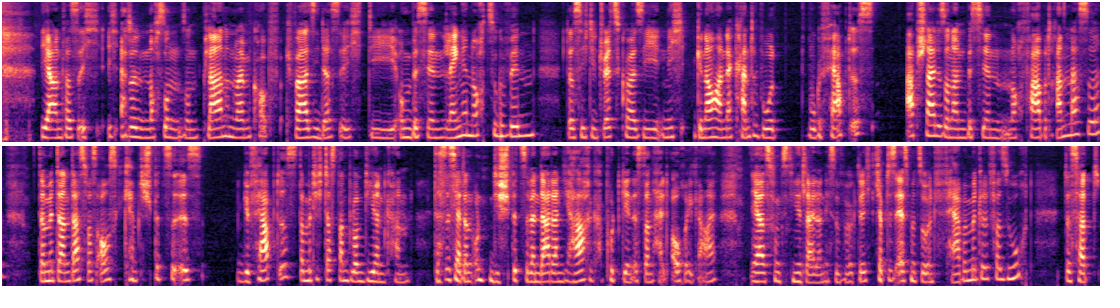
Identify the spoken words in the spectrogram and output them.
ja, und was ich, ich hatte noch so einen, so einen Plan in meinem Kopf, quasi, dass ich die, um ein bisschen Länge noch zu gewinnen, dass ich die Dreads quasi nicht genau an der Kante, wo, wo gefärbt ist, abschneide, sondern ein bisschen noch Farbe dran lasse damit dann das, was ausgekämmte Spitze ist, gefärbt ist, damit ich das dann blondieren kann. Das ist ja dann unten die Spitze, wenn da dann die Haare kaputt gehen, ist dann halt auch egal. Ja, es funktioniert leider nicht so wirklich. Ich habe das erst mit so ein Färbemittel versucht. Das hat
